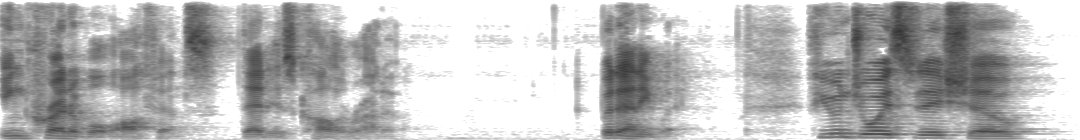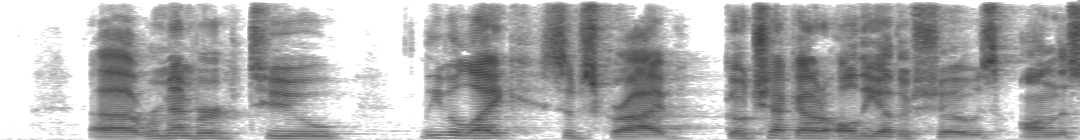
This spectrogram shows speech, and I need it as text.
incredible offense that is Colorado. But anyway, if you enjoyed today's show, uh, remember to leave a like, subscribe, go check out all the other shows on the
